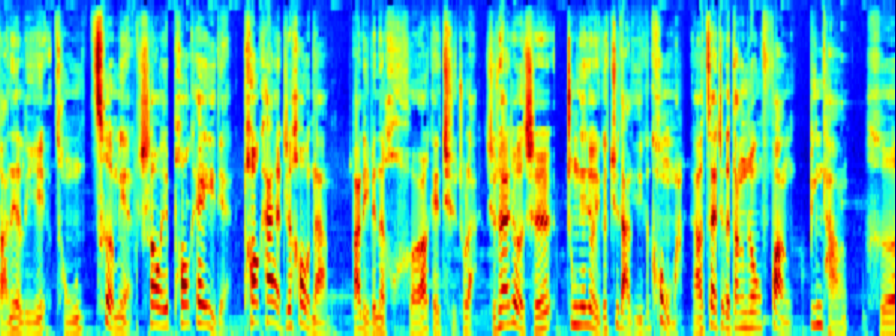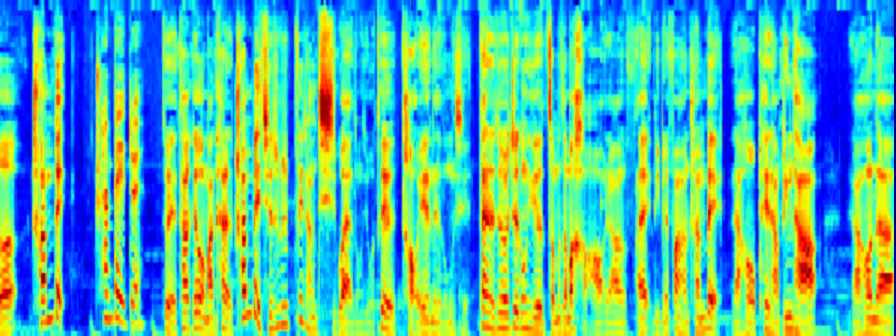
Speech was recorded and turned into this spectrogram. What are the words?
把那个梨从侧面稍微抛开一点，抛开了之后呢，把里边的核给取出来。取出来之后，其实中间就有一个巨大的一个空嘛，然后在这个当中放冰糖和川贝。川贝对，对他给我妈看了川贝，其实是非常奇怪的东西，我特别讨厌那个东西。但是就是这东西怎么怎么好，然后哎里边放上川贝，然后配上冰糖，然后呢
